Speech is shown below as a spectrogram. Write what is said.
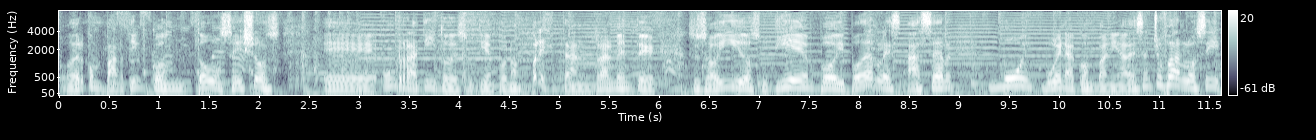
poder compartir con todos ellos eh, un ratito de su tiempo. Nos prestan realmente sus oídos, su tiempo y poderles hacer muy buena compañía. Desenchufarlos, sí,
